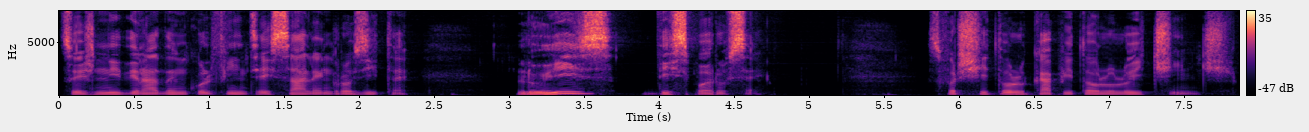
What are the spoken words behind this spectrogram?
țâșnit din adâncul ființei sale îngrozite. Louise dispăruse. Sfârșitul capitolului 5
